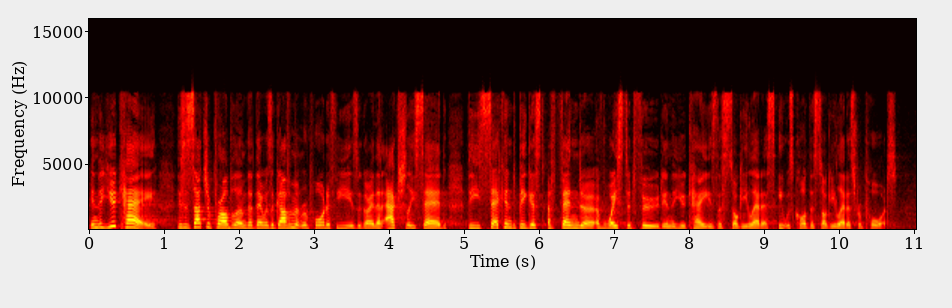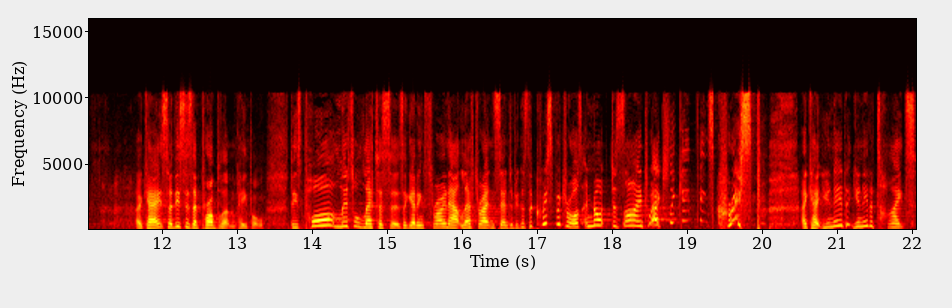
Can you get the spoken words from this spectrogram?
In the UK, this is such a problem that there was a government report a few years ago that actually said the second biggest offender of wasted food in the UK is the soggy lettuce. It was called the Soggy Lettuce Report. Okay, so this is a problem, people. These poor little lettuces are getting thrown out left, right, and centre because the crisper drawers are not designed to actually keep things crisp. Okay, you need, you need a tight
